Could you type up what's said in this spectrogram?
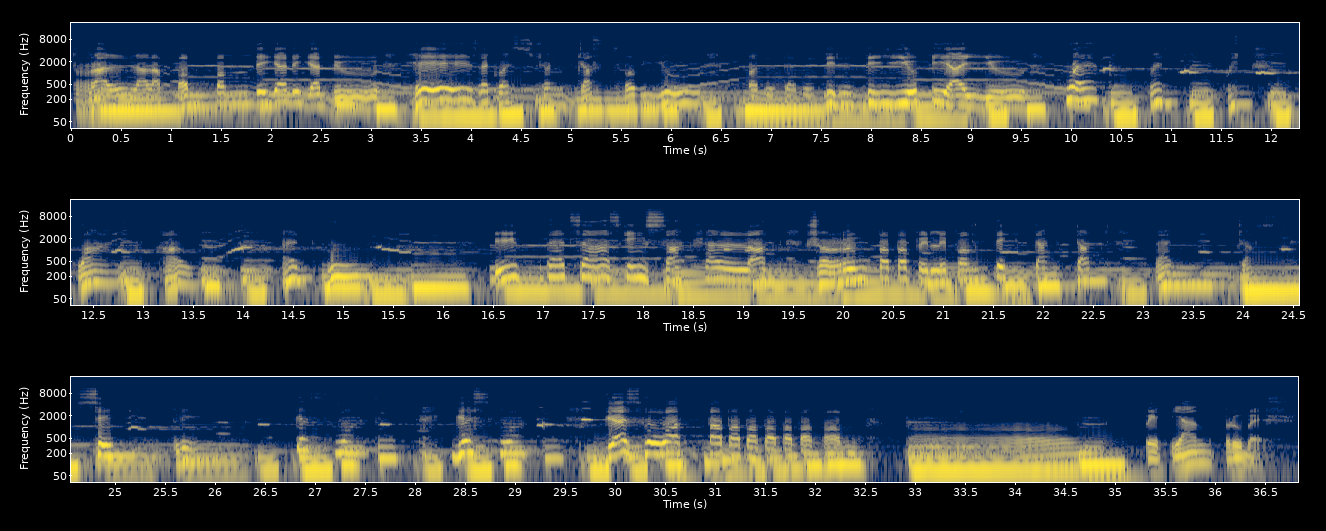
Tra-la-la-bum-bum-digga-digga-doo. Here's a question just for you. Fuddle-daddle-diddle-dee-U-P-I-U. Where, when, which, why, how, and who? If that's asking such a lot, shroom pa pa piddly pum tick tack tot, then just simply guess what? Guess what? Guess what? Pa pa pa pa pa pa pum. With Jan Rubeš.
